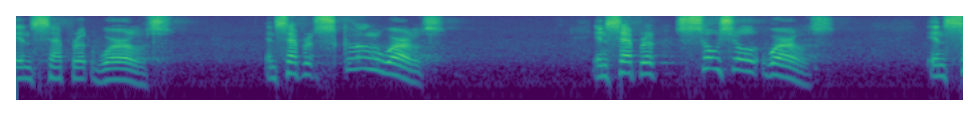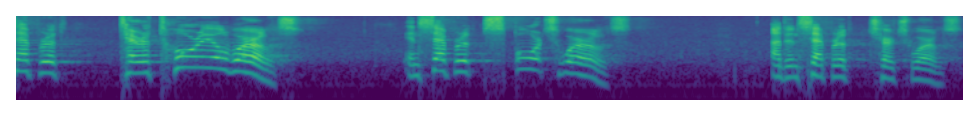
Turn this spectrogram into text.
in separate worlds, in separate school worlds, in separate social worlds, in separate territorial worlds, in separate sports worlds, and in separate church worlds.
